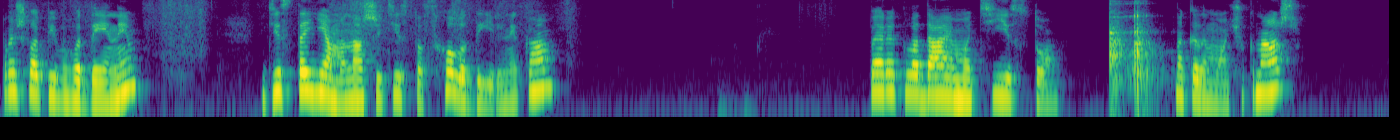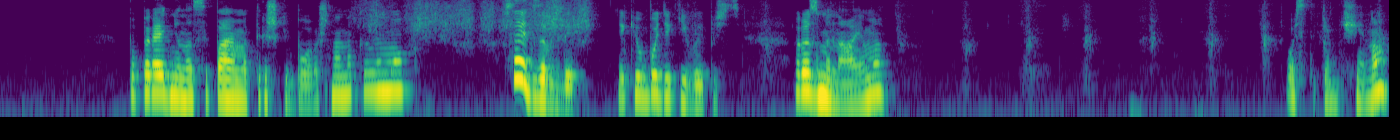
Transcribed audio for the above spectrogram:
Пройшло півгодини. Дістаємо наше тісто з холодильника. Перекладаємо тісто на килимочок наш. Попередньо насипаємо трішки борошна на килимок. Все як завжди, як і в будь-якій випічці. Розминаємо. Ось таким чином.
